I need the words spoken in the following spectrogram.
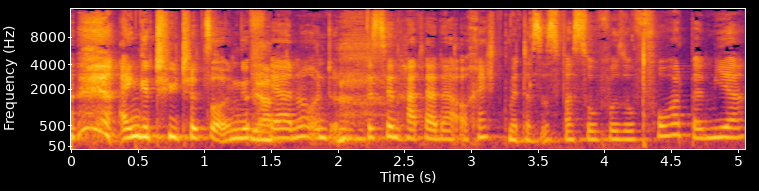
eingetütet, so ungefähr. Ja. Ne? Und, und, ein bisschen hat er da auch recht mit. Das ist was so, wo sofort bei mir,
